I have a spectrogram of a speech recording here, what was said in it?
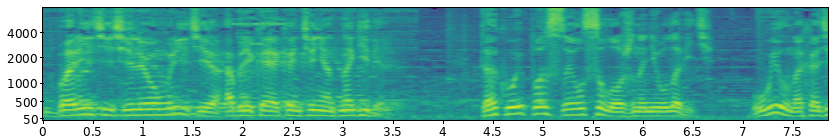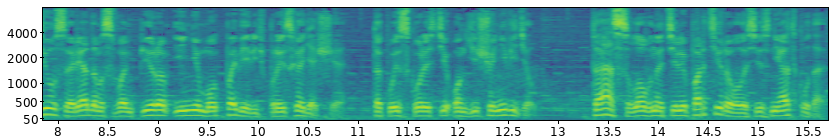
«Боритесь или умрите, обрекая континент на гибель». Такой посыл сложно не уловить. Уилл находился рядом с вампиром и не мог поверить в происходящее. Такой скорости он еще не видел. Та словно телепортировалась из ниоткуда.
